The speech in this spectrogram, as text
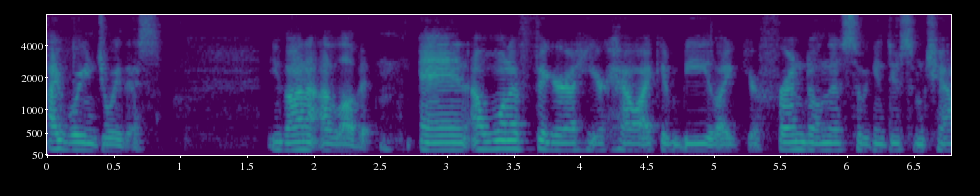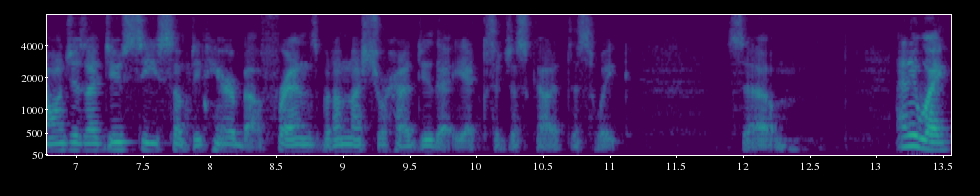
I really enjoy this. Ivana, I love it. And I want to figure out here how I can be like your friend on this so we can do some challenges. I do see something here about friends, but I'm not sure how to do that yet because I just got it this week. So, Anyway,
